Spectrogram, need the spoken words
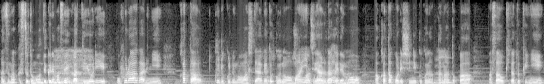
アズマックスちょっと揉んでくれませんか?」っていうよりお風呂上がりに肩くるくる回してあげとくのを毎日やるだけで10回も、あ肩こりしにくくなったなとか、朝起きた時に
